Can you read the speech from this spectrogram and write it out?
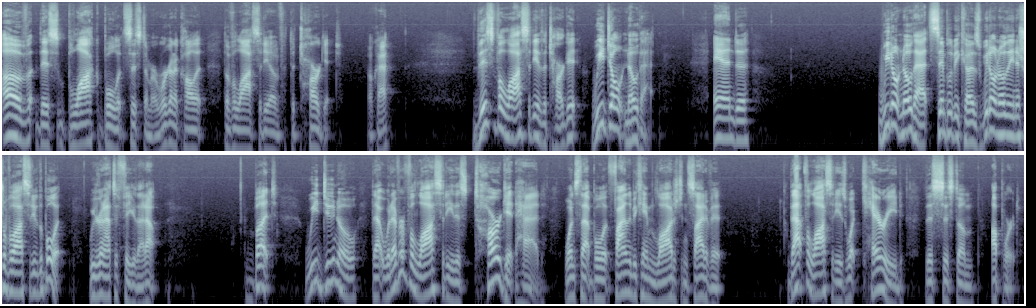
of this block bullet system, or we're going to call it the velocity of the target. Okay? This velocity of the target, we don't know that. And uh, we don't know that simply because we don't know the initial velocity of the bullet. We're going to have to figure that out. But we do know that whatever velocity this target had once that bullet finally became lodged inside of it, that velocity is what carried this system upward.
